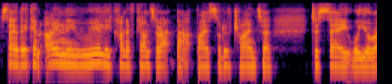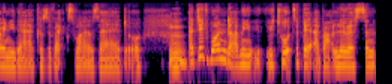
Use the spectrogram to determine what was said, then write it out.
so they can only really kind of counteract that by sort of trying to to say well you're only there because of x y or z or mm. i did wonder i mean you, talked a bit about lewis and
